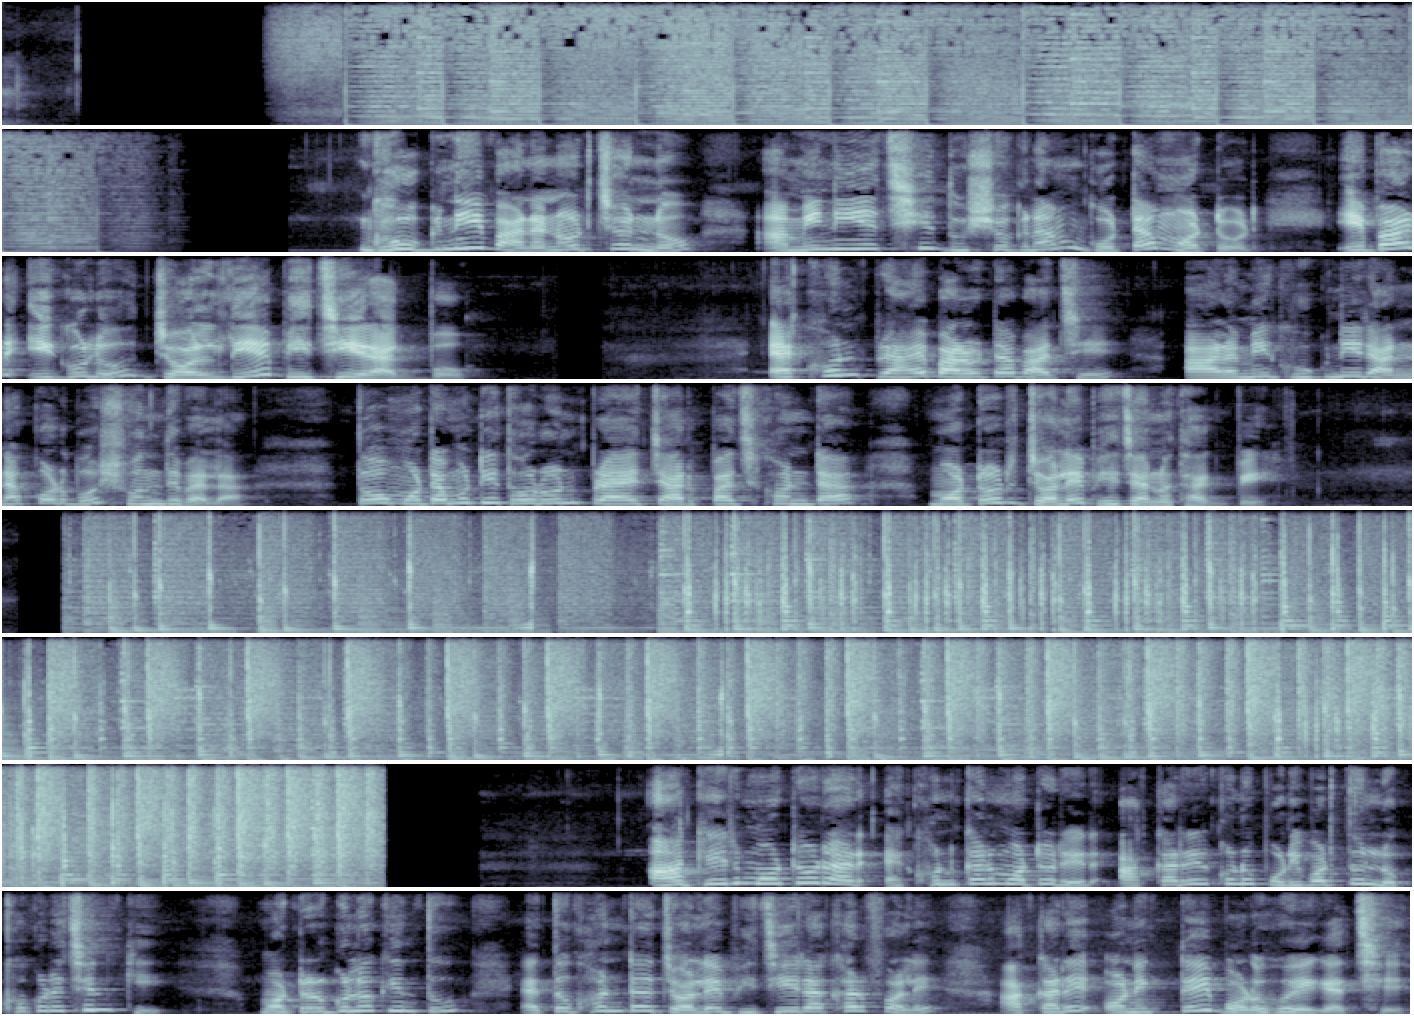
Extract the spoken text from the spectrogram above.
ঘুগনি বানানোর জন্য আমি নিয়েছি দুশো গ্রাম গোটা মটর। এবার এগুলো জল দিয়ে ভিজিয়ে রাখব। এখন প্রায় বারোটা বাজে আর আমি ঘুগনি রান্না করব সন্ধেবেলা। তো মোটামুটি ধরুন প্রায় চার পাঁচ ঘণ্টা মটর জলে ভেজানো থাকবে। আগের মটর আর এখনকার মটরের আকারের কোনো পরিবর্তন লক্ষ্য করেছেন কি? মটরগুলো কিন্তু এত ঘণ্টা জলে ভিজিয়ে রাখার ফলে আকারে অনেকটাই বড় হয়ে গেছে।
